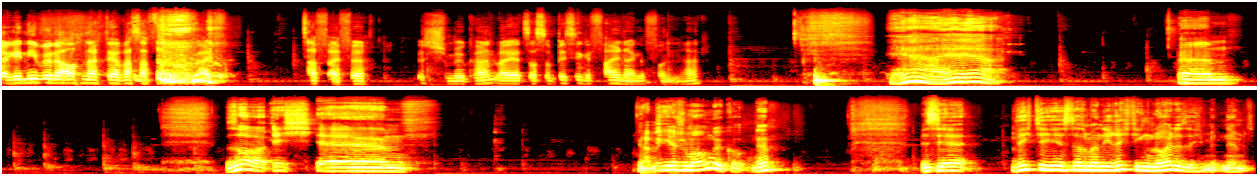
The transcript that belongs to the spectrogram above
René würde auch nach der Wasserpfeife. Wasserpfeife schmökern, weil er jetzt auch so ein bisschen Gefallen angefunden hat. Ja, ja, ja. Ähm. So, ich, ähm. Hab mich hier schon mal umgeguckt, ne? Bisher wichtig ist, dass man die richtigen Leute sich mitnimmt.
